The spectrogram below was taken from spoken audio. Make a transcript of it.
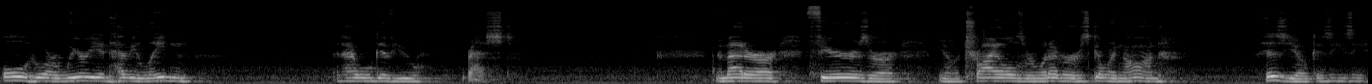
all who are weary and heavy laden, and I will give you rest. No matter our fears or our you know, trials or whatever is going on, his yoke is easy.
